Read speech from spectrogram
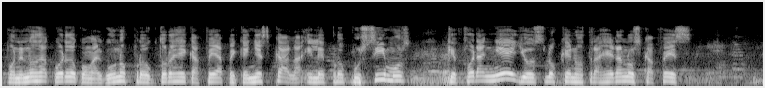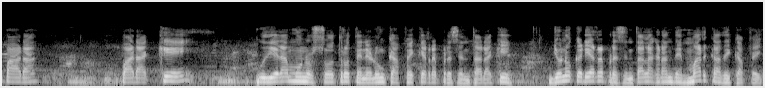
ponernos de acuerdo con algunos productores de café a pequeña escala y le propusimos que fueran ellos los que nos trajeran los cafés para, para que pudiéramos nosotros tener un café que representara aquí. Yo no quería representar las grandes marcas de café,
